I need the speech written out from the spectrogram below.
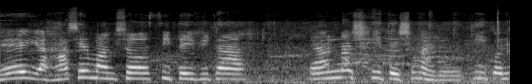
হেই হাঁসের মাংস চিতই পিঠা এখন না শীতের সময় রে কি করল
